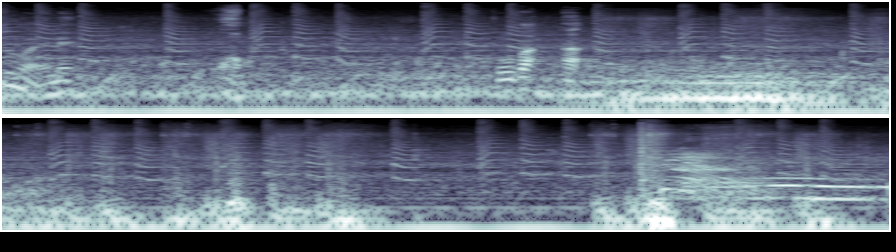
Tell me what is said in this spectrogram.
สวยๆเลยกูก็อะได้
